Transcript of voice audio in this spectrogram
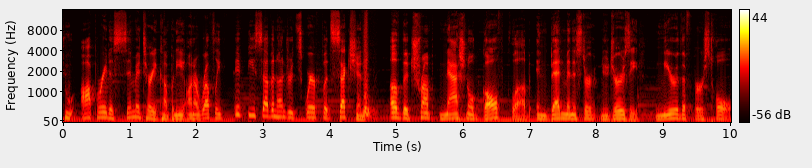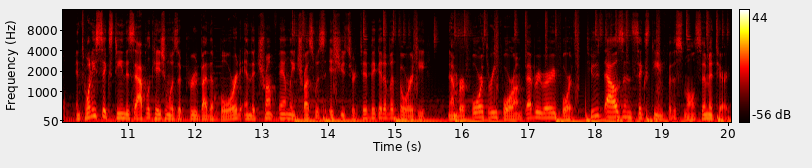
to operate a cemetery company on a roughly 5,700 square foot section of the Trump National Golf Club in Bedminster, New Jersey, near the first hole. In 2016, this application was approved by the board, and the Trump Family Trust was issued Certificate of Authority number 434 on February 4th, 2016, for the small cemetery.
